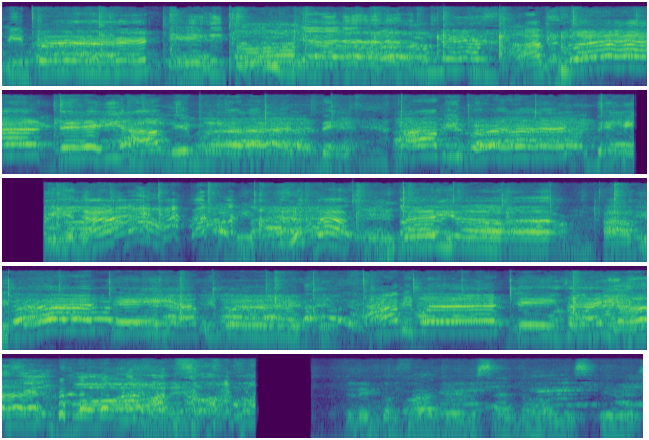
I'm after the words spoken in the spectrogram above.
Happy birthday to you. Happy birthday, happy birthday, happy birthday. Na? Na, to you. Happy birthday, happy birthday, happy birthday to you. The Father, the Son, the Holy Spirit.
